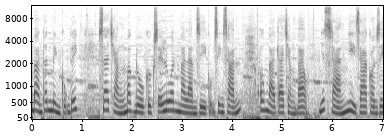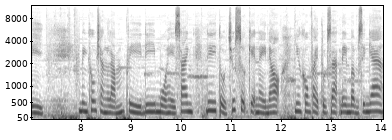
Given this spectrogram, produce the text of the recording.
bản thân mình cũng thích. Da trắng mặc đồ cực dễ luôn mà làm gì cũng xinh xắn. Ông bà ta chẳng bảo, nhất sáng nhì da còn gì. Mình không trắng lắm vì đi mùa hè xanh, đi tổ chức sự kiện này nọ, nhưng không phải thuộc dạng đen bẩm sinh nha.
